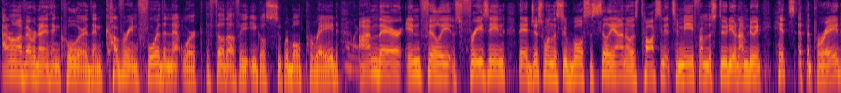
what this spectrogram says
I don't know if I've ever done anything cooler than covering for the network the Philadelphia Eagles Super Bowl parade. I'm there in Philly. It was freezing. They had just won the Super Bowl. Siciliano was tossing it to me from the studio, and I'm doing hits at the parade.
